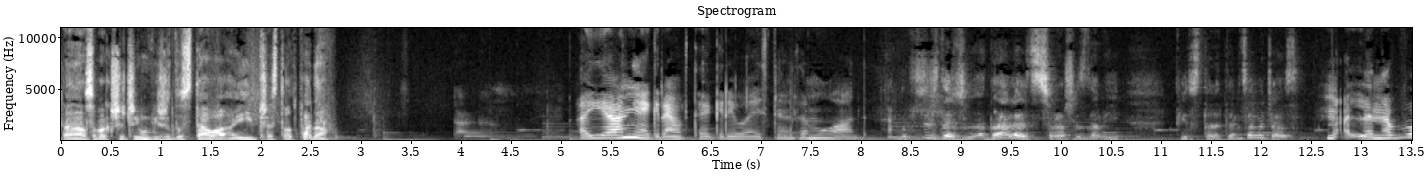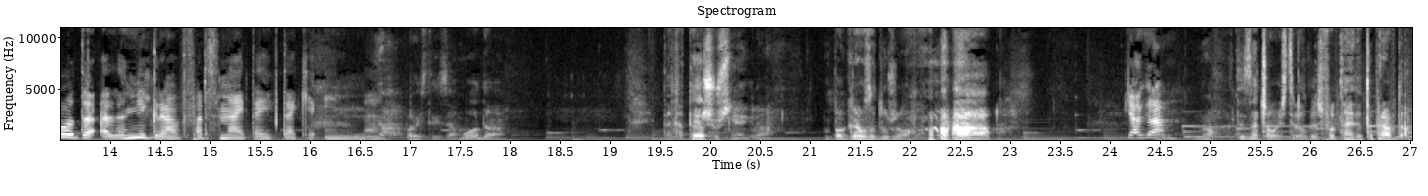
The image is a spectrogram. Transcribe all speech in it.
dana osoba krzyczy i mówi, że dostała i przez to odpada. A ja nie gram w te gry, bo jestem za młoda. No przecież też, ale strzela się z nami pistoletem cały czas. No ale na wodę, ale nie gram w Fortnite'a i w takie inne. No, bo jesteś za młoda. Tata też już nie gra, bo grał za dużo. Ja gram. No, ty zacząłeś teraz grać w Fortnite, to prawda.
